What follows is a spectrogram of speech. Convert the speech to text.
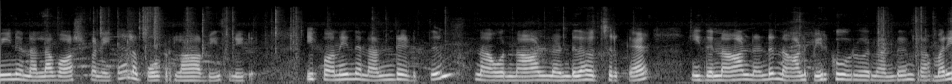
மீனை நல்லா வாஷ் பண்ணிவிட்டு அதில் போட்டுடலாம் அப்படின்னு சொல்லிட்டு. இப்போ வந்து இந்த நண்டு எடுத்து நான் ஒரு நாலு நண்டு தான் வச்சுருக்கேன். இது நாலு நண்டு நாலு பேருக்கு ஒரு ஒரு நண்டுன்ற மாதிரி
